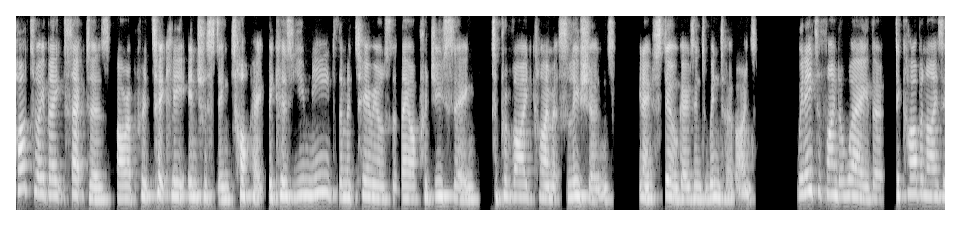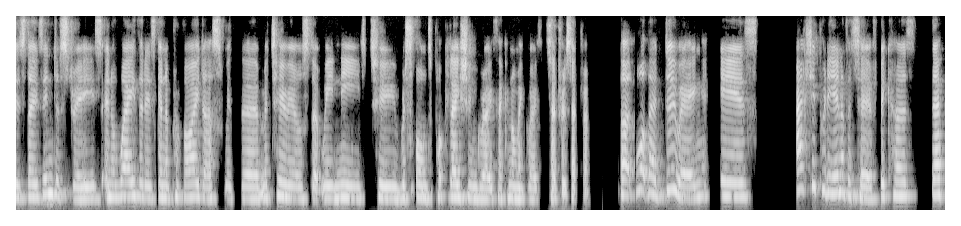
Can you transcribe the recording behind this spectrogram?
Hard to abate sectors are a particularly interesting topic because you need the materials that they are producing to provide climate solutions. You know, steel goes into wind turbines. We need to find a way that decarbonizes those industries in a way that is going to provide us with the materials that we need to respond to population growth, economic growth, etc., etc. But what they're doing is actually pretty innovative because they're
